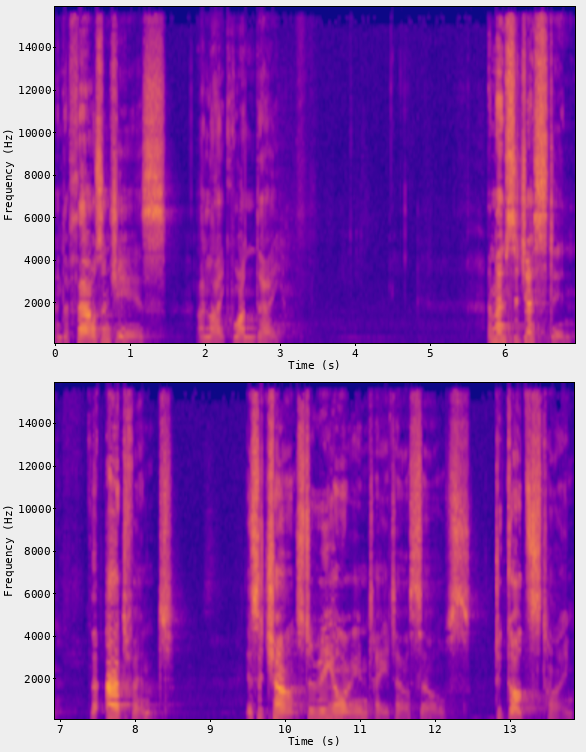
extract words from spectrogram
and a thousand years are like one day. And I'm suggesting that Advent is a chance to reorientate ourselves to God's time.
